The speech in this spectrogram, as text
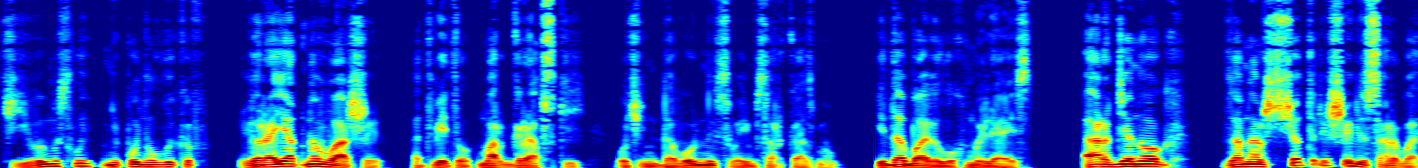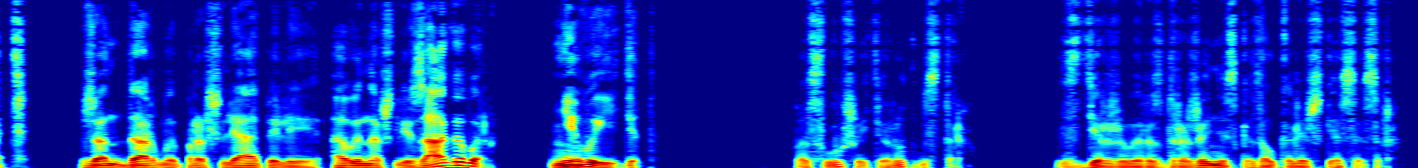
Чьи вымыслы? Не понял Лыков. Вероятно, ваши, ответил Маркграфский, очень довольный своим сарказмом, и добавил, ухмыляясь. Орденок за наш счет решили сорвать. Жандармы прошляпили, а вы нашли заговор? Не выйдет. — Послушайте, ротмистер, — сдерживая раздражение, сказал коллежский асессор. —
